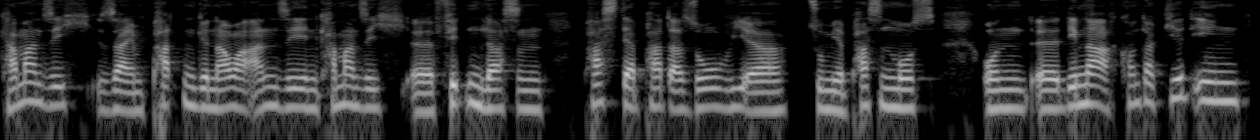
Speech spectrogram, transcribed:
kann man sich sein Putten genauer ansehen, kann man sich äh, fitten lassen, passt der Putter so, wie er zu mir passen muss. Und äh, demnach kontaktiert ihn,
